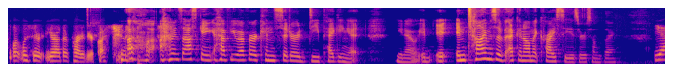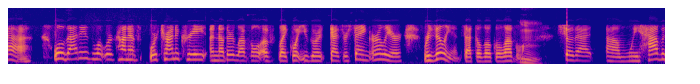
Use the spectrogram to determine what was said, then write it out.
What was your, your other part of your question? Oh, I was asking, have you ever considered depegging it? You know, in, in times of economic crises or something. Yeah. Well, that is what we're kind of we're trying to create another level of like what you guys were saying earlier, resilience at the local level. Mm. So that um, we have a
